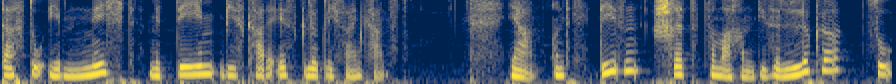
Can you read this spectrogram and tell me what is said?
dass du eben nicht mit dem, wie es gerade ist, glücklich sein kannst. Ja, und diesen Schritt zu machen, diese Lücke zu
